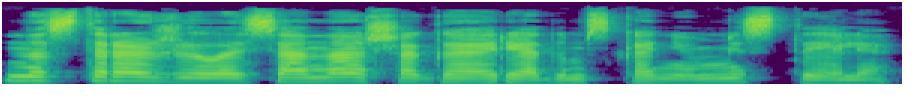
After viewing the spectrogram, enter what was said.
насторожилась она, шагая рядом с конем Мистеля.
